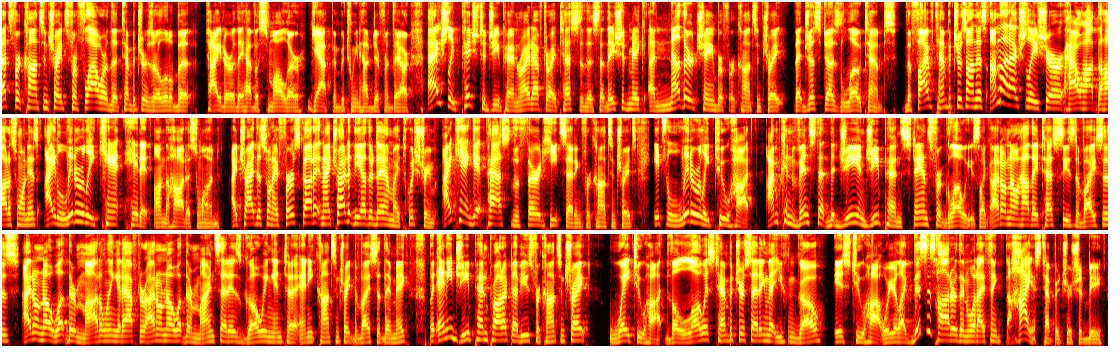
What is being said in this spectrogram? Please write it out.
That's for concentrates. For flower, the temperatures are a little bit tighter. They have a smaller gap in between how different they are. I actually pitched to G-Pen right after I tested this that they should make another chamber for concentrate that just does low temps. The five temperatures on this, I'm not actually sure how hot the hottest one is. I literally can't hit it on the hottest one. I tried this when I first got it, and I tried it the other day on my Twitch stream. I can't get past the third heat setting for concentrates. It's literally too hot. I'm convinced that the G and G Pen stands for glowies. Like, I don't know how they test these devices. I don't know what they're modeling it after. I don't know what their mindset is going into any concentrate device that they make. But any G Pen product I've used for concentrate, way too hot. The lowest temperature setting that you can go is too hot, where you're like, this is hotter than what I think the highest temperature should be.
